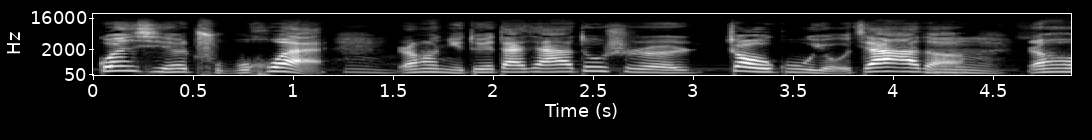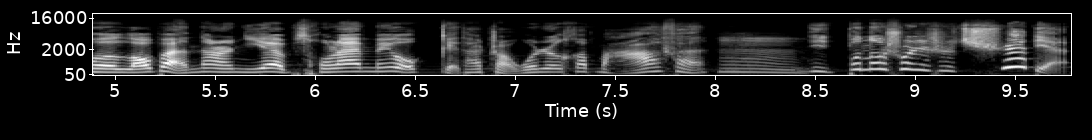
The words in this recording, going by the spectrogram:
关系也处不坏，嗯然后你对大家都是照顾有加的，嗯然后老板那儿你也从来没有给他找过任何麻烦，嗯，你不能说这是缺点，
